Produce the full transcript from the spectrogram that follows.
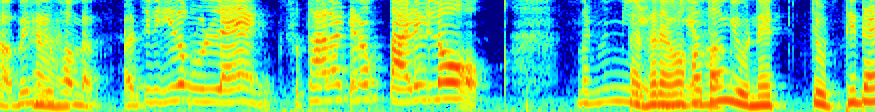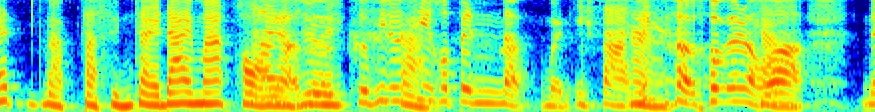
ค่ะ ไม่มีความแบบ LGBT ต้องรุนแรง สุดท้ายแล้วแกต้องตายด้วยโรค มันไม่มีแต่แสดงว่าเขาต้องอยู่ในจุดที่ได้แบบตัดสินใจได้มากพอใช่ใช่ไหมคือพี่นุชชีเขาเป็นแบบเหมือนอีสานเขาเป็นแบบว่าใน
